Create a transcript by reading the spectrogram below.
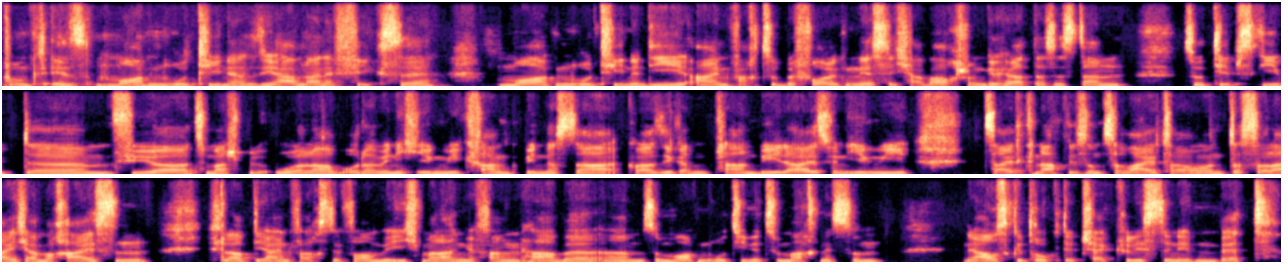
Punkt ist Morgenroutine. Sie haben eine fixe Morgenroutine, die einfach zu befolgen ist. Ich habe auch schon gehört, dass es dann so Tipps gibt ähm, für zum Beispiel Urlaub oder wenn ich irgendwie krank bin, dass da quasi gerade ein Plan B da ist, wenn irgendwie Zeit knapp ist und so weiter. Und das soll eigentlich einfach heißen, ich glaube, die einfachste Form, wie ich mal angefangen habe, ähm, so Morgenroutine zu machen, ist so ein, eine ausgedruckte Checkliste neben Bett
